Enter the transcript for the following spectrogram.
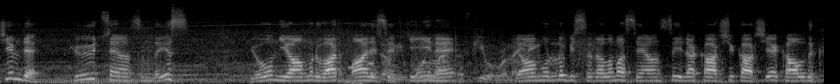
Şimdi Q3 seansındayız. Yoğun yağmur var. Maalesef ki yine yağmurlu bir sıralama seansıyla karşı karşıya kaldık.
